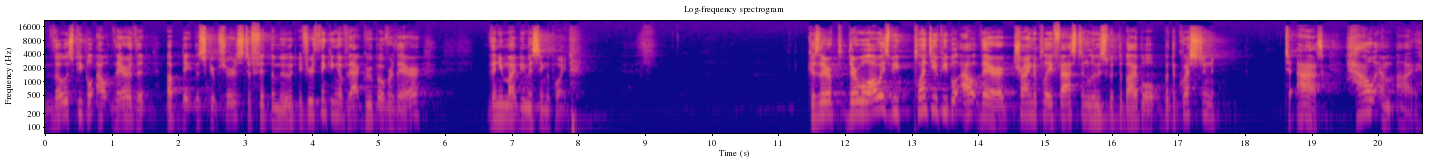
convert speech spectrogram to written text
those people out there that update the scriptures to fit the mood, if you're thinking of that group over there, then you might be missing the point. Because there, there will always be plenty of people out there trying to play fast and loose with the Bible, but the question to ask how am I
